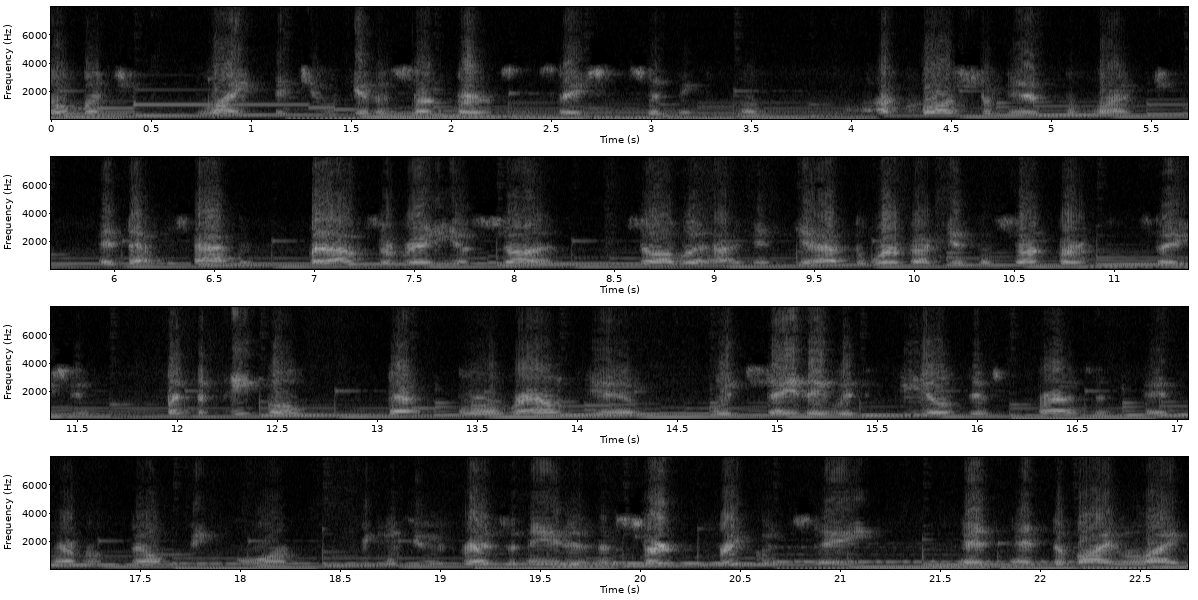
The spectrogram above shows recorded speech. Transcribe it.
so much light that you would get a sunburn sensation sitting across from him for lunch. And that was happening. But I was already a sun, so I, would, I didn't have to worry about getting a sunburn sensation. But the people that were around him would say they would feel this presence they'd never felt before because he would resonate at a certain frequency and, and divine light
